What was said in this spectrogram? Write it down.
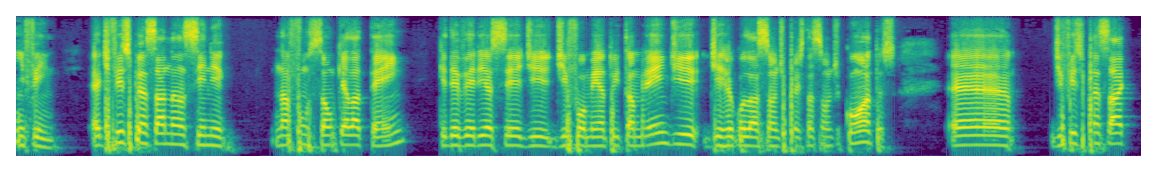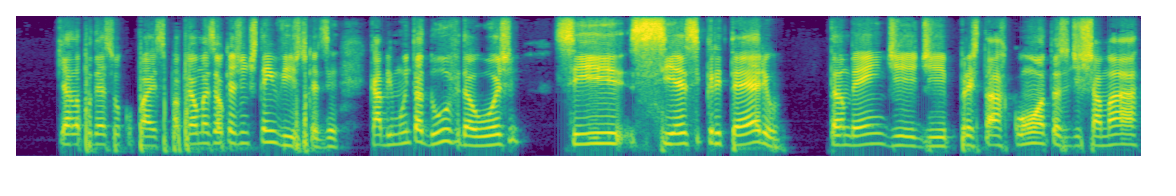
enfim, é difícil pensar na Ancine na função que ela tem, que deveria ser de, de fomento e também de, de regulação de prestação de contas. É difícil pensar que ela pudesse ocupar esse papel, mas é o que a gente tem visto. Quer dizer, cabe muita dúvida hoje se, se esse critério também de, de prestar contas, de chamar,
